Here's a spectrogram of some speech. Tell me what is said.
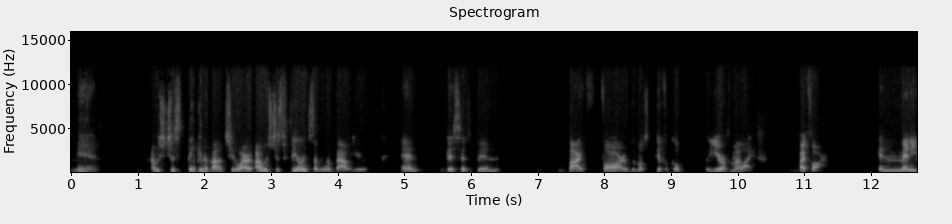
"Man, I was just thinking about you. I, I was just feeling something about you," and this has been by far the most difficult year of my life, by far, in many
